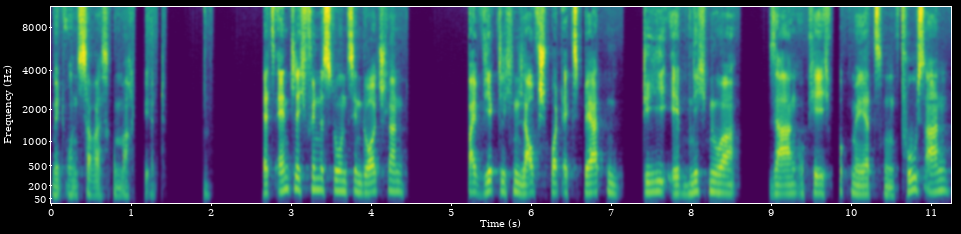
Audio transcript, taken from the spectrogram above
mit uns da was gemacht wird. Letztendlich findest du uns in Deutschland bei wirklichen Laufsportexperten, die eben nicht nur sagen, okay, ich gucke mir jetzt einen Fuß an,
